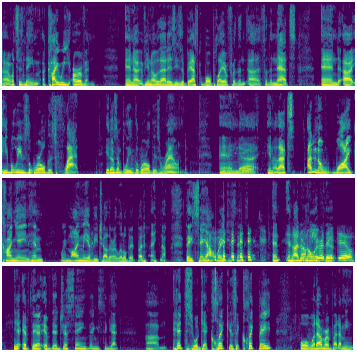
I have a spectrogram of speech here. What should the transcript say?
uh, what's his name? Uh, Kyrie Irving, and uh, if you know who that is, he's a basketball player for the uh, for the Nets, and uh, he believes the world is flat. He doesn't believe the world is round, and uh, you know that's I don't know why Kanye and him remind me of each other a little bit, but you know they say outrageous things, and and I don't I'm know sure if they they're do. if they're if they're just saying things to get um, hits or get click, is it clickbait or whatever? But I mean,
